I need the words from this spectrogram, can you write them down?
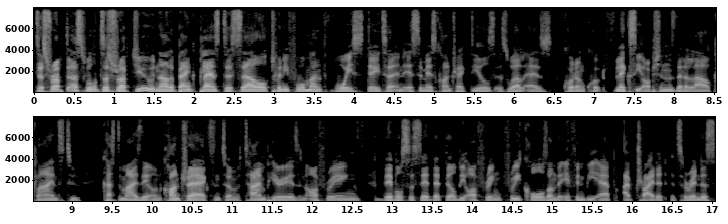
Disrupt us, we'll disrupt you. Now, the bank plans to sell 24 month voice, data, and SMS contract deals, as well as quote unquote flexi options that allow clients to customize their own contracts in terms of time periods and offerings. They've also said that they'll be offering free calls on the FNB app. I've tried it, it's horrendous.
